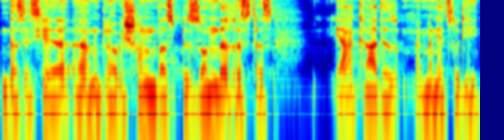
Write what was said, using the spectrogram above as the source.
Und das ist hier, ähm, glaube ich, schon was Besonderes, dass ja, gerade wenn man jetzt so die,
